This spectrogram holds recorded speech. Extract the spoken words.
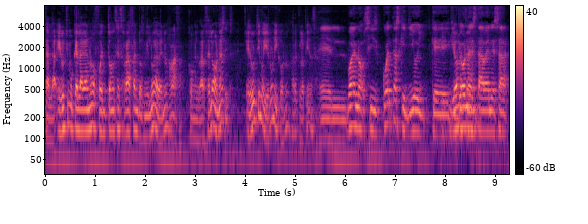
el último que la ganó fue entonces Rafa en 2009, ¿no? Rafa. Con el Barcelona. El último y el único, ¿no? Ahora que lo piensas. El, bueno, si cuentas que, yo, que, estaba en esa.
